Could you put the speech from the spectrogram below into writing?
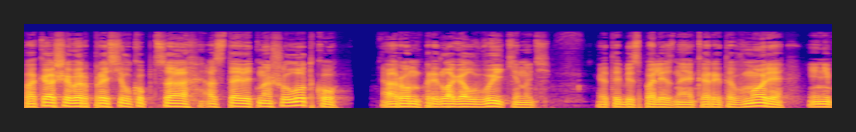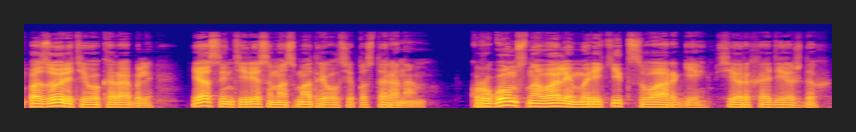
Пока Шевер просил купца оставить нашу лодку, Арон предлагал выкинуть это бесполезное корыто в море и не позорить его корабль, я с интересом осматривался по сторонам. Кругом сновали моряки-цварги в серых одеждах.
